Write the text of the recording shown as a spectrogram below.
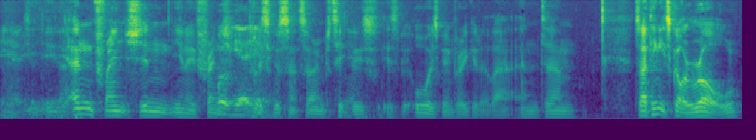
you know, to do that. and French and you know French Well, yeah, political yeah. satire in particular is, is always been very good at that, and um, so I think it's got a role.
